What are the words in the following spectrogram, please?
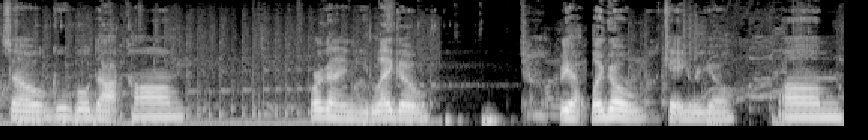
So, google.com. We're going to need Lego. Yeah, Lego. Okay, here we go. Um,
